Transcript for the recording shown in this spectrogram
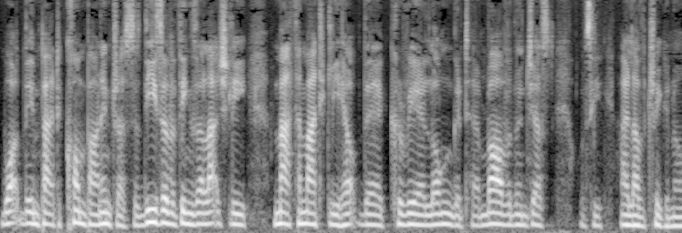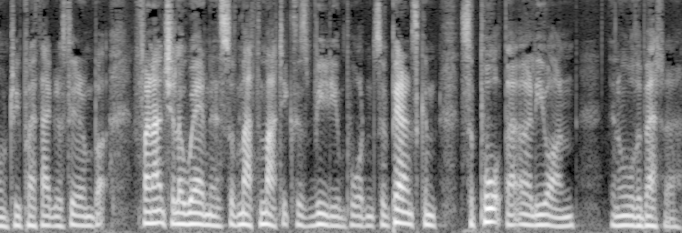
what the impact of compound interest is. These are the things that'll actually mathematically help their career longer term, rather than just obviously I love trigonometry, Pythagoras theorem, but financial awareness of mathematics is really important. So parents can support that early on, then all the better.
